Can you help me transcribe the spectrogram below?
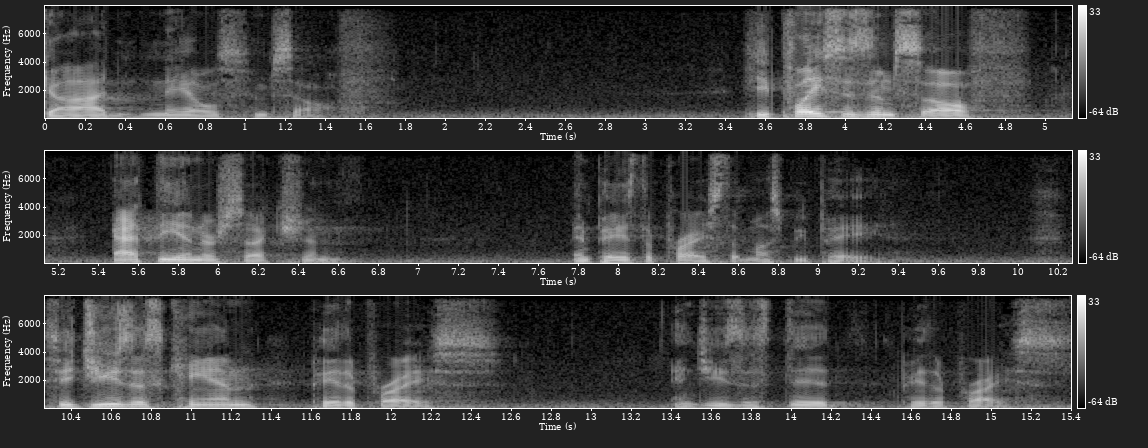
God nails himself. He places himself at the intersection and pays the price that must be paid. See, Jesus can pay the price, and Jesus did pay the price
